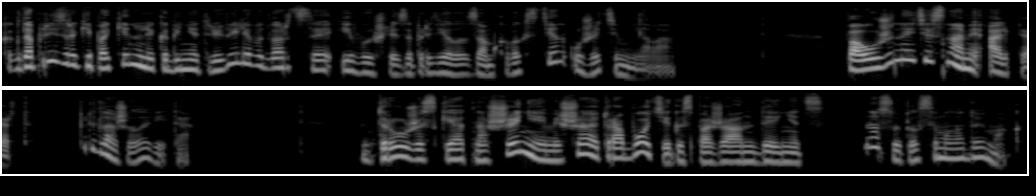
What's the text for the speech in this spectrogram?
Когда призраки покинули кабинет Рювиля во дворце и вышли за пределы замковых стен, уже темнело. «Поужинайте с нами, Альперт», — предложила Вита. «Дружеские отношения мешают работе, госпожа Анденец», — насупился молодой маг.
